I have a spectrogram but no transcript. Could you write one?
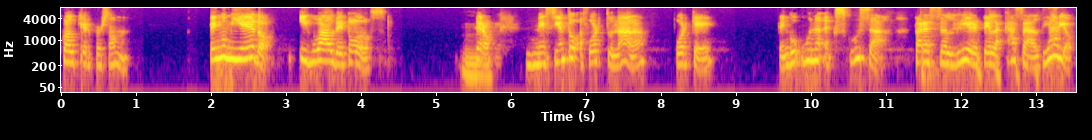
cualquier persona. Tengo miedo, igual de todos. Mm. Pero me siento afortunada porque tengo una excusa para salir de la casa al diario.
